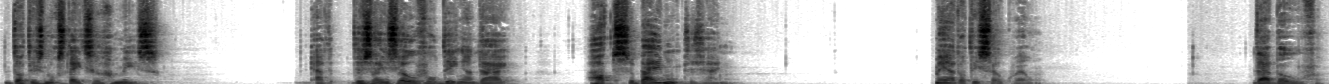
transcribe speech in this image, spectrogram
Dat is nog steeds een gemis. Er zijn zoveel dingen, daar had ze bij moeten zijn. Maar ja, dat is ze ook wel. Daarboven.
